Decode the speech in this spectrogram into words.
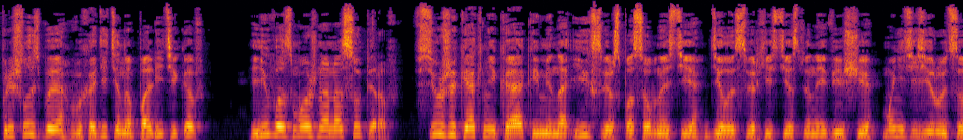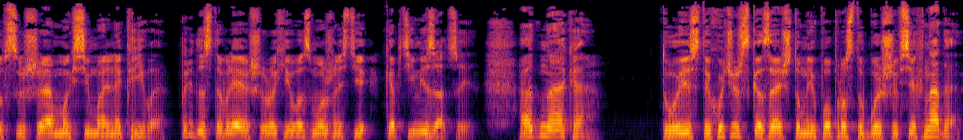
пришлось бы выходить и на политиков, и, возможно, на суперов. Все же, как-никак, именно их сверхспособности делать сверхъестественные вещи монетизируются в США максимально криво, предоставляя широкие возможности к оптимизации. Однако, «То есть ты хочешь сказать, что мне попросту больше всех надо?»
